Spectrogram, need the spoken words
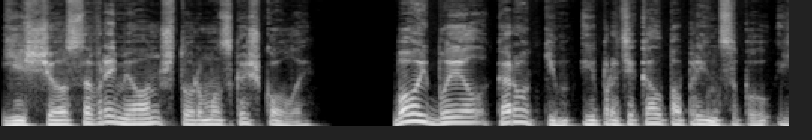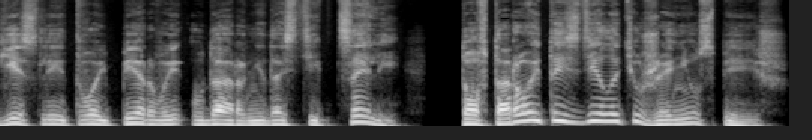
еще со времен штурманской школы. Бой был коротким и протекал по принципу «если твой первый удар не достиг цели, то второй ты сделать уже не успеешь».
